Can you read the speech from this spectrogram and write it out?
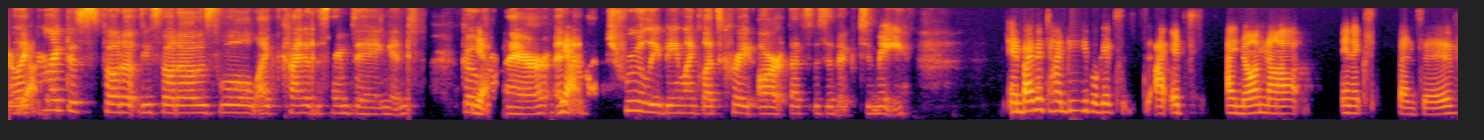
or like, yeah. like this photo, these photos will like kind of the same thing and go yeah. from there. And yeah. truly being like, let's create art that's specific to me. And by the time people get to, it's I know I'm not inexpensive.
